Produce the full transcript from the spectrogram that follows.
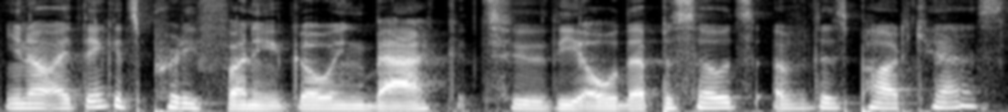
You know, I think it's pretty funny going back to the old episodes of this podcast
